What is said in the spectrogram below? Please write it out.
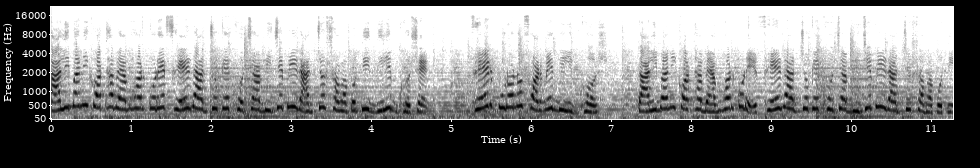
তালিবানি কথা ব্যবহার করে ফের রাজ্যকে খোঁচা বিজেপি রাজ্য সভাপতি দিলীপ ঘোষের। ফের পুরনো ফর্মে দিলীপ ঘোষ। তালিবানি কথা ব্যবহার করে ফের রাজ্যকে খোঁচা বিজেপির রাজ্য সভাপতি।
